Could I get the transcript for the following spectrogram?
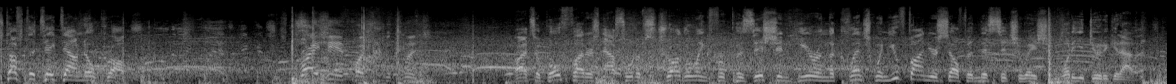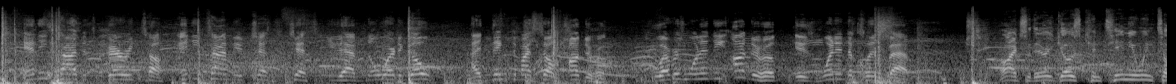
Stuffs the takedown, no problem. Right hand punches the clinch. All right, so both fighters now sort of struggling for position here in the clinch. When you find yourself in this situation, what do you do to get out of it? Anytime it's very tough, anytime you're chest to chest and you have nowhere to go, I think to myself, underhook. Whoever's winning the underhook is winning the clinch battle. All right, so there he goes, continuing to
